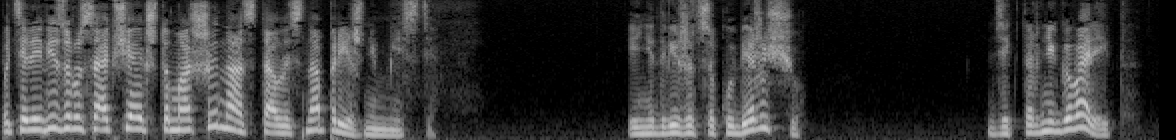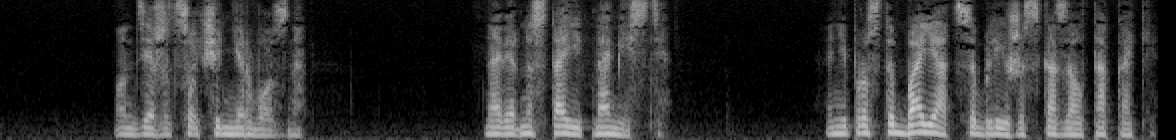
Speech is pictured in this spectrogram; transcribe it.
По телевизору сообщают, что машина осталась на прежнем месте. И не движется к убежищу? Диктор не говорит. Он держится очень нервозно. Наверное, стоит на месте. — они просто боятся ближе, — сказал Такаки.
